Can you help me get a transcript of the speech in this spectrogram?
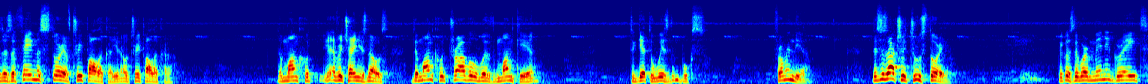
there's a famous story of Tripitaka. You know Tripitaka? The monk who, every Chinese knows, the monk who traveled with monkey to get the wisdom books from India. This is actually true story because there were many great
